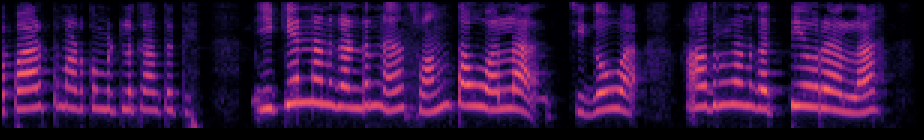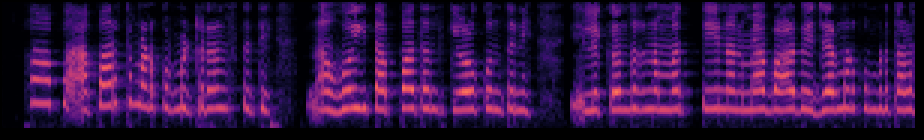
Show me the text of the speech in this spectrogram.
ಅಪಾರ್ಥ ಮಾಡ್ಕೊಂಡ್ಬಿಟ್ಲ ಕಾಂತತಿ. ಈಕೇನ್ ನನ್ನ ಗಂಡನ ಸ್ವಂತವ್ವ ಅಲ್ಲ ಚಿಗವ್ವ. ಆದ್ರೂ ನನಗೆ ಅತ್ತಿಯವ್ರ ಅಲ್ಲ ಪಾಪ ಅಪಾರ್ಥ ಮಾಡ್ಕೊಂಡ್ಬಿಟ್ರ ಅನ್ಸ್ತತಿ. ನಾ ಹೋಗಿ ತಪ್ಪಾತಂತ ಕೇಳ್ಕೊಂತೀನಿ. ಇಲ್ಲಿಕಂದ್ರೆ ನಮ್ಮ ಅತ್ತಿ ನನ್ನ ಮ್ಯಾಗ ಭಾಳ ಬೇಜಾರು ಮಾಡ್ಕೊಂಡ್ಬಿಡ್ತಾಳ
